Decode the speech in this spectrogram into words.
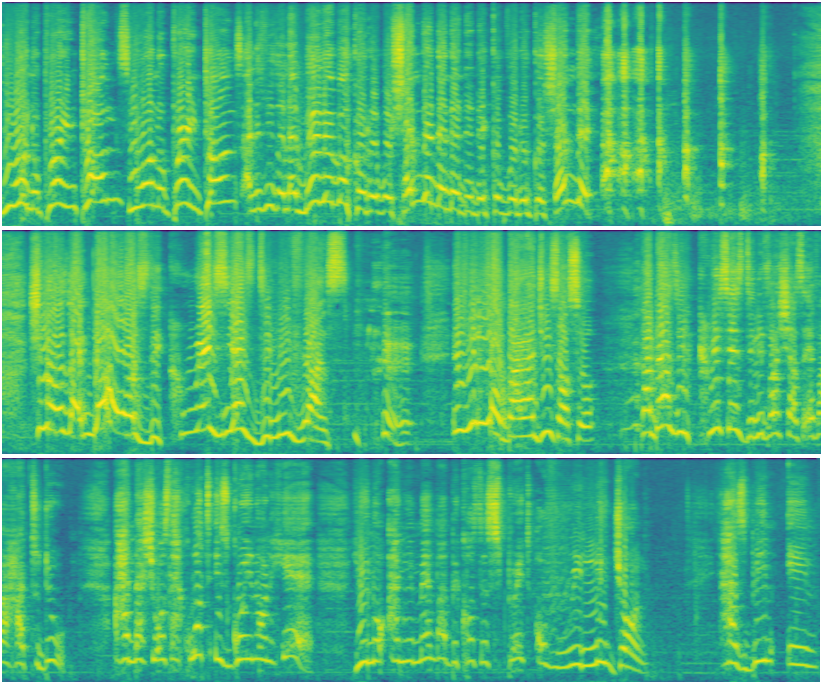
you want to pray in tongues? You want to pray in tongues? And the spirit was like, "Melebo korobo shande de de de de koboroko shande." she was like, that was the craziest deliverance. it's really Obara Jesus also. That that's the craziest deliverance she has ever had to do. And she was like, what is going on here? You know, and remember, because the spirit of religion has been in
